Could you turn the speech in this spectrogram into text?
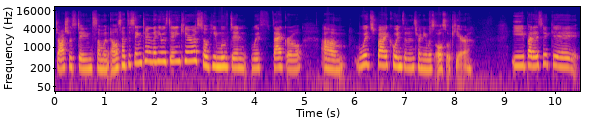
Josh was dating someone else at the same time that he was dating Kierra. So he moved in with that girl, um, which by coincidence her name was also Kiara. Y parece que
